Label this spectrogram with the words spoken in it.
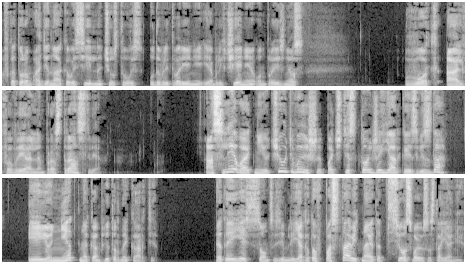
в котором одинаково сильно чувствовалось удовлетворение и облегчение, он произнес «Вот альфа в реальном пространстве, а слева от нее, чуть выше, почти столь же яркая звезда, и ее нет на компьютерной карте. Это и есть солнце Земли. Я готов поставить на это все свое состояние.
